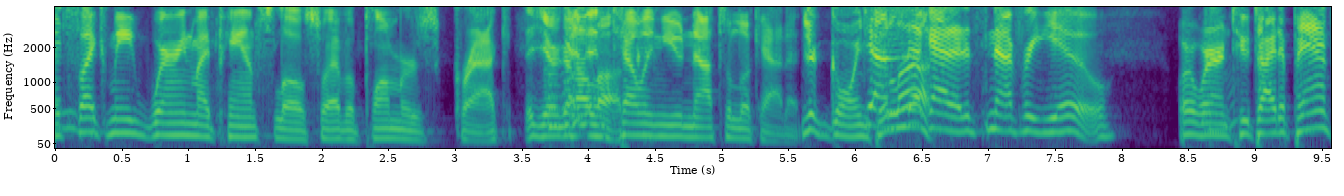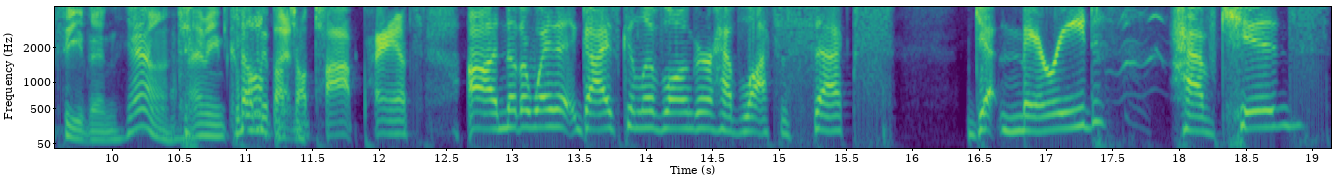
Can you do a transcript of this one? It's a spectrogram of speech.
It's like me wearing my pants low, so I have a plumber's crack, You're gonna then look. telling you not to look at it. You're going to Don't look. look at it. It's not for you. Or wearing too tight of pants, even. Yeah. I mean, come Tell on. me about your top pants. Uh, another way that guys can live longer: have lots of sex, get married, have kids,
